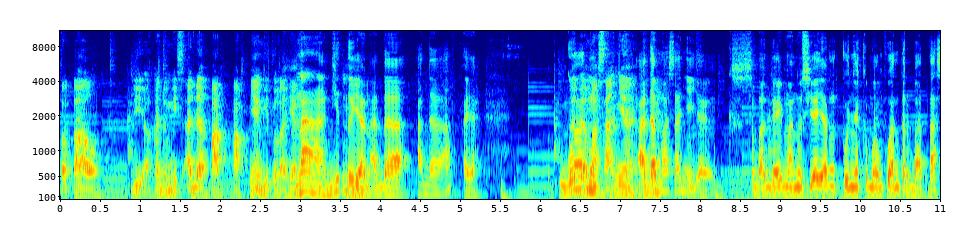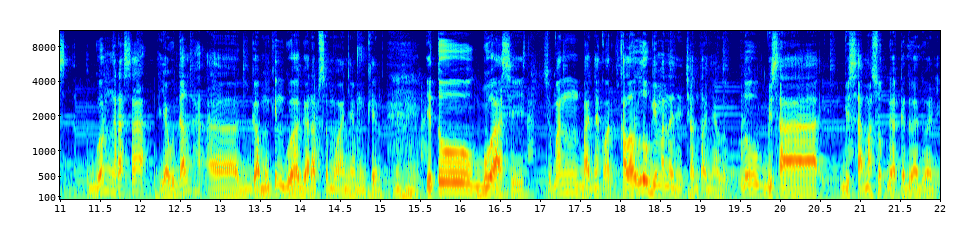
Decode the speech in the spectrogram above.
total di akademis. Ada part-partnya gitulah ya. Nah, gitu ya, ada ada apa ya? Ada masanya, Ada gitu ya. masanya ya. Sebagai manusia yang punya kemampuan terbatas, gua ngerasa ya udahlah, eh, gak mungkin gua garap semuanya mungkin. Mhm. Itu gua sih. Cuman banyak orang. Kalau lu gimana nih contohnya lu? Lu bisa bisa masuk gak kedua-duanya?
